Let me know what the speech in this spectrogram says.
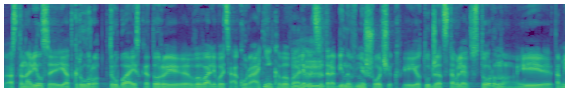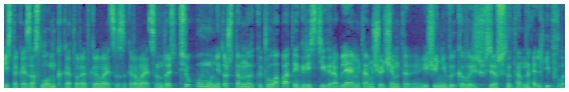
э, остановился и открыл рот. Труба, из которой вываливается аккуратненько, вываливается дробина в мешочек. Ее тут же отставляют в сторону, и там есть такая заслонка, которая открывается, закрывается. Ну, то есть все по уму, не то, что там надо какой-то лопатой грести, граблями, там еще чем-то. Еще не выковыришь все, что там налипло.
